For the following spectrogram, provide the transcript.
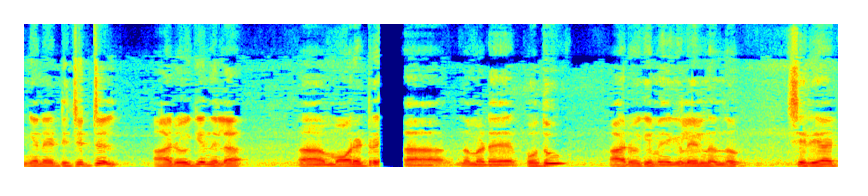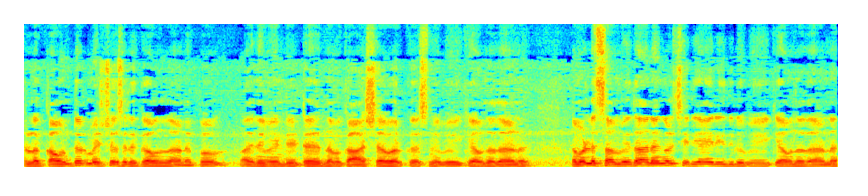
ഇങ്ങനെ ഡിജിറ്റൽ ആരോഗ്യനില മോണിറ്ററിംഗ് നമ്മുടെ പൊതു ആരോഗ്യ മേഖലയിൽ നിന്നും ശരിയായിട്ടുള്ള കൗണ്ടർ മെഷേഴ്സ് എടുക്കാവുന്നതാണ്. ഇപ്പം അതിന് വേണ്ടിയിട്ട് നമുക്ക് ആശാ വർക്കേഴ്സിന് ഉപയോഗിക്കാവുന്നതാണ്. നമ്മളുടെ സംവിധാനങ്ങൾ ശരിയായ രീതിയിൽ ഉപയോഗിക്കാവുന്നതാണ്.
